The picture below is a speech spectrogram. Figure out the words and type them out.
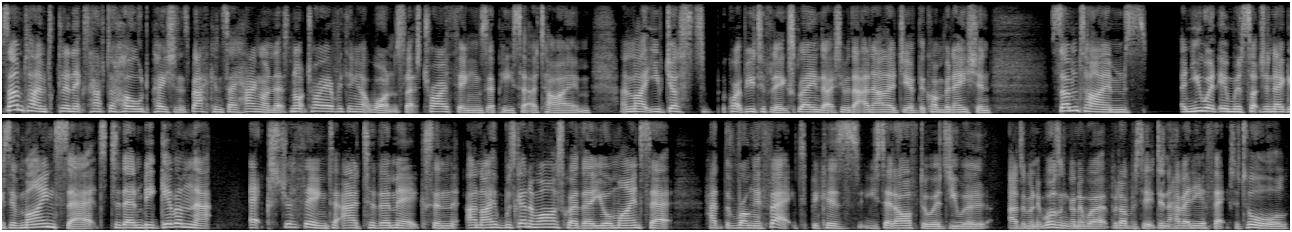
sometimes clinics have to hold patients back and say, hang on, let's not try everything at once. Let's try things a piece at a time. And like you've just quite beautifully explained, actually, with that analogy of the combination, sometimes and you went in with such a negative mindset to then be given that extra thing to add to the mix. And and I was going to ask whether your mindset had the wrong effect because you said afterwards you were adamant it wasn't going to work, but obviously it didn't have any effect at all.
